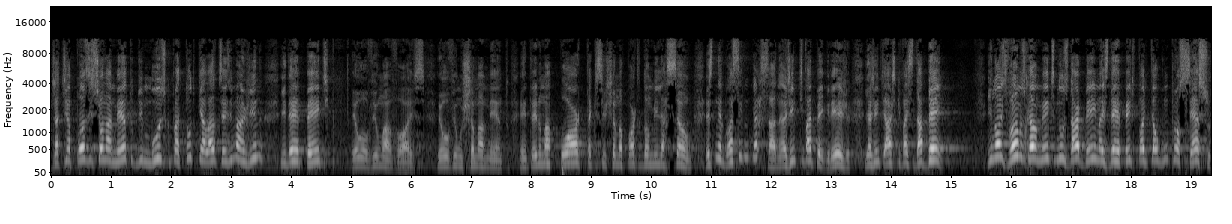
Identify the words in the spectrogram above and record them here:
já tinha posicionamento de músico para tudo que é lado, que vocês imaginam, e de repente eu ouvi uma voz, eu ouvi um chamamento, entrei numa porta que se chama porta da humilhação. Esse negócio é engraçado, né? A gente vai para a igreja e a gente acha que vai se dar bem. E nós vamos realmente nos dar bem, mas de repente pode ter algum processo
